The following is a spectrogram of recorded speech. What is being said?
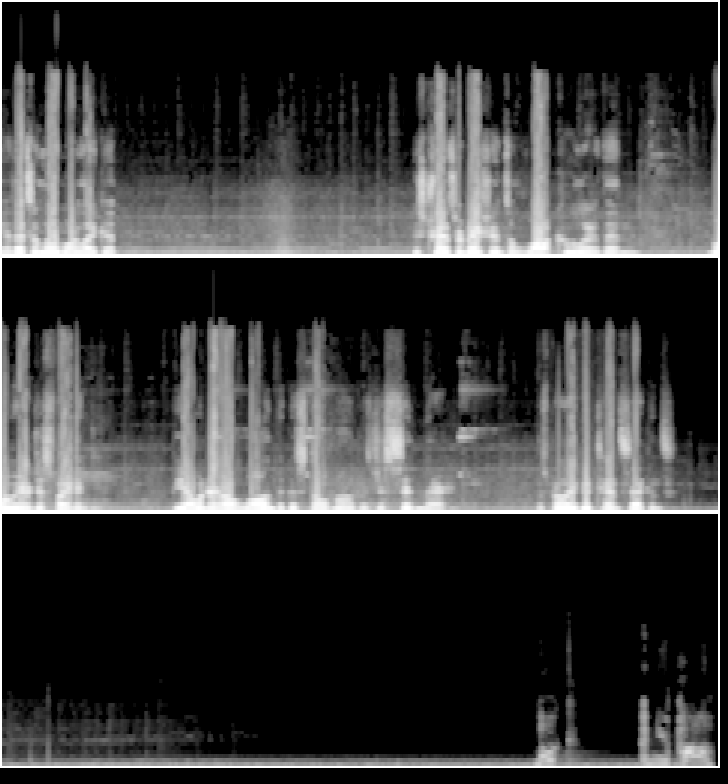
Yeah, that's a little more like it. This transformation's a lot cooler than what we were just fighting. But yeah, I wonder how long the Gestalt mode was just sitting there. It was probably a good 10 seconds. Look! A new path!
